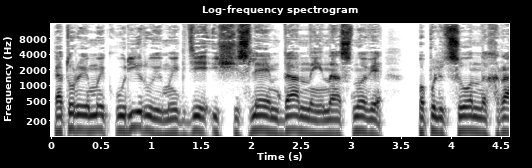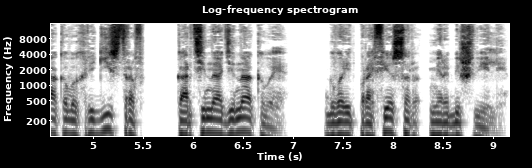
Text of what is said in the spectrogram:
которые мы курируем и где исчисляем данные на основе популяционных раковых регистров, картина одинаковая, говорит профессор Мирабишвили.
